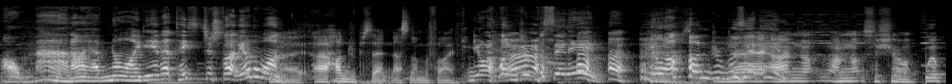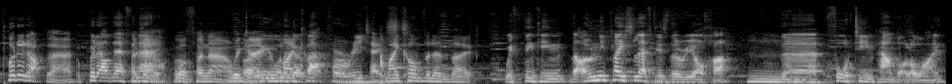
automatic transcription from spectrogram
Oh man, I have no idea. That tastes just like the other one. Uh, 100%, that's number five. You're 100% in. You're 100% Nah, in. I'm not. I'm not so sure. We'll put it up there. We'll put it out there for now. Well, for now, we're going We want to go back for a retaste. my confident vote. We're thinking the only place left is the Rioja. The 14 pound bottle of wine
